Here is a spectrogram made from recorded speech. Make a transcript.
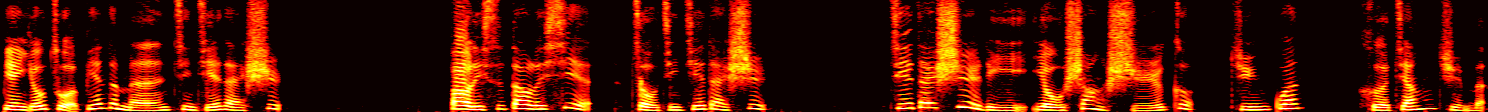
便由左边的门进接待室。鲍里斯道了谢，走进接待室。接待室里有上十个军官和将军们。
